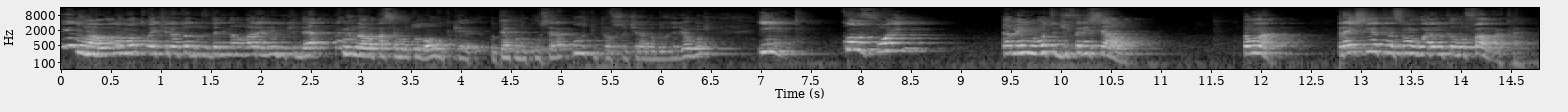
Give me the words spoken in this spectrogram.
e numa aula normal tu vai tirar tua dúvida ali na hora ali do que der. Também não dava para ser muito longo, porque o tempo do curso era curto, o professor tirava dúvida de alguns. E qual foi também um outro diferencial? Vamos lá. Prestem atenção agora no que eu vou falar, cara.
